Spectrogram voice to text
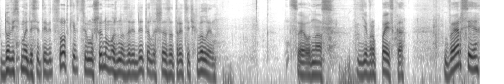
До 80% цю машину можна зарядити лише за 30 хвилин. Це у нас європейська версія.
